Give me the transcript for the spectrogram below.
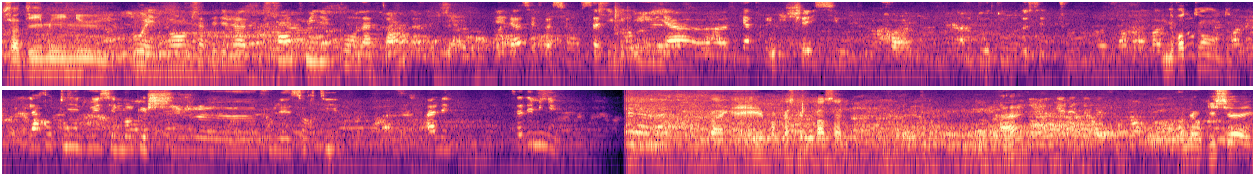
Ça diminue. oui, donc ça fait déjà 30 minutes qu'on attend. Et là, cette fois-ci, on s'est diminué. Il y a euh, quatre guichets ici autour, euh, tout autour de cette tour. Une rotonde. La rotonde, oui, c'est le mot que je, voulais sortir. Allez, ça diminue. Et pour qu'est-ce qu'elle passe, elle Hein? On est au guichet.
